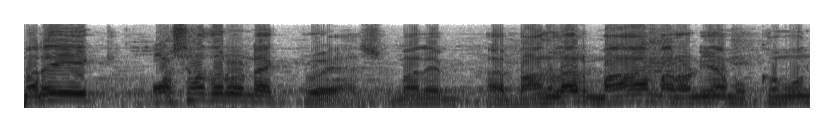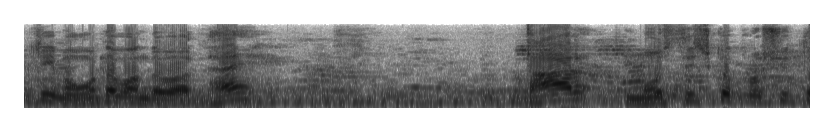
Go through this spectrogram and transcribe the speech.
মানে এক অসাধারণ এক প্রয়াস। মানে বাংলার মা মাননীয় মুখ্যমন্ত্রী মমতা বন্দ্যোপাধ্যায়, তার মস্তিষ্ক প্রসূত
